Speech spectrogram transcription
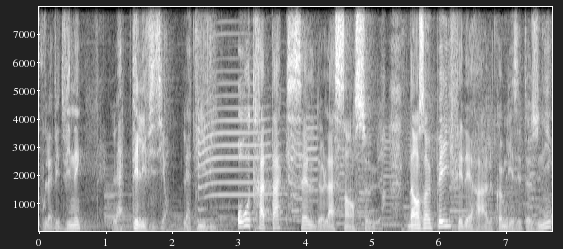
Vous l'avez deviné, la télévision, la TV. Autre attaque, celle de la censure. Dans un pays fédéral comme les États-Unis,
